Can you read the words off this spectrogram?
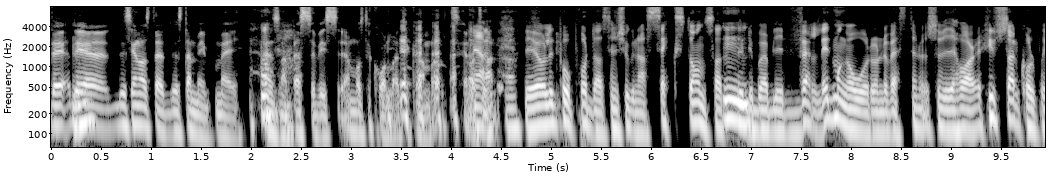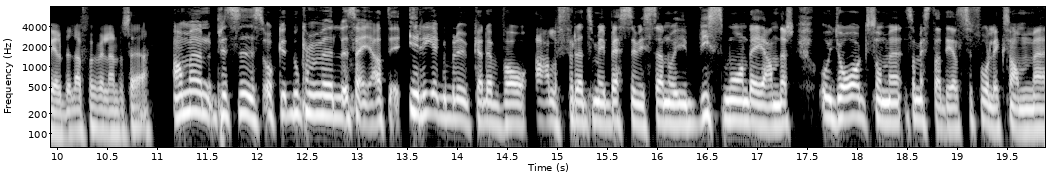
Det, det, det senaste det stämmer in på mig. En sån här besserwisser. Jag måste kolla att jag kan allt hela tiden. Ja. vi har hållit på att podda sedan 2016 så att Mm. det börjar bli väldigt många år under västen nu. Så vi har hyfsad koll på elbilar får vi väl ändå säga. Ja, men precis. Och då kan man väl säga att i regel brukar det vara Alfred som är besserwissern och i viss mån dig Anders. Och jag som, som mestadels får liksom... eh,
